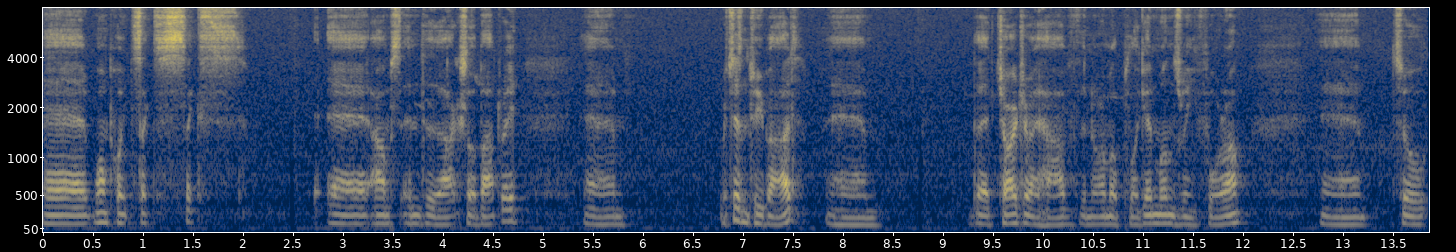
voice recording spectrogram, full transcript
uh, 1.66 uh, amps into the actual battery, um, which isn't too bad. Um, the charger I have, the normal plug-in one's only 4 amp, um, so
